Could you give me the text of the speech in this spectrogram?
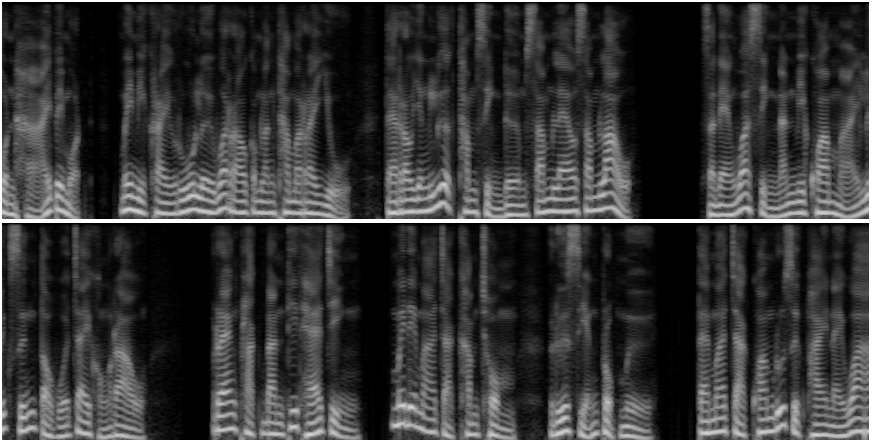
คนหายไปหมด ไม่มีใครรู้เลยว่าเรากำลังทำอะไรอยู่ แต่เรายังเลือกทำสิ่งเดิมซ้ำแล้วซ้ำเล่า แสดงว่าสิ่งนั้นมีความหมายลึกซึ้งต่อหัวใจของเรา แรงผลักดันที่แท้จริง ไม่ได้มาจากคำชม หรือเสียงปรบมือ แต่มาจากความรู้สึกภายในว่า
